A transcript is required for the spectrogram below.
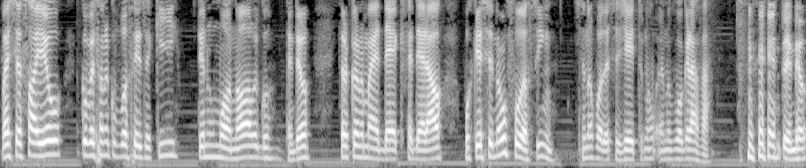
Vai ser só eu conversando com vocês aqui, tendo um monólogo, entendeu? Trocando uma ideia aqui federal. Porque se não for assim, se não for desse jeito, não, eu não vou gravar. entendeu?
